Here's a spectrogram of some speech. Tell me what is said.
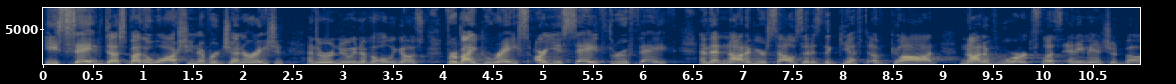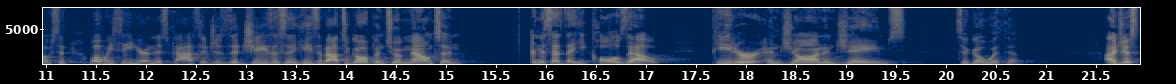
he saved us by the washing of regeneration and the renewing of the Holy Ghost. For by grace are ye saved through faith, and that not of yourselves, that is the gift of God, not of works, lest any man should boast. And what we see here in this passage is that Jesus, he's about to go up into a mountain, and it says that he calls out Peter and John and James to go with him. I just,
